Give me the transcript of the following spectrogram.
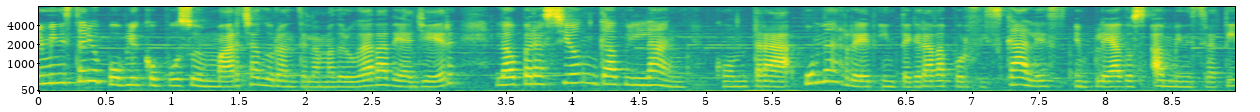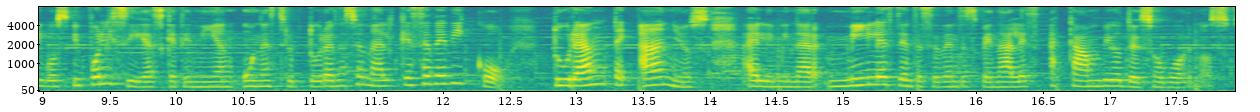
El Ministerio Público puso en marcha durante la madrugada de ayer la operación Gavilán contra una red integrada por fiscales, empleados administrativos y policías que tenían una estructura nacional que se dedicó durante años a eliminar miles de antecedentes penales a cambio de sobornos.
